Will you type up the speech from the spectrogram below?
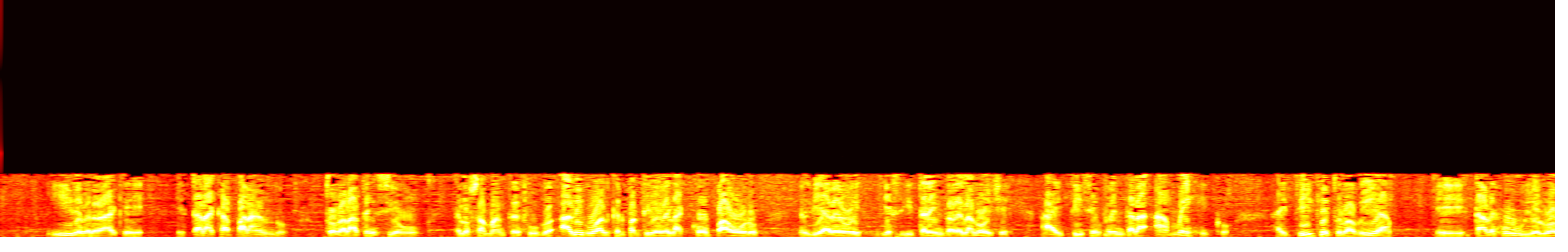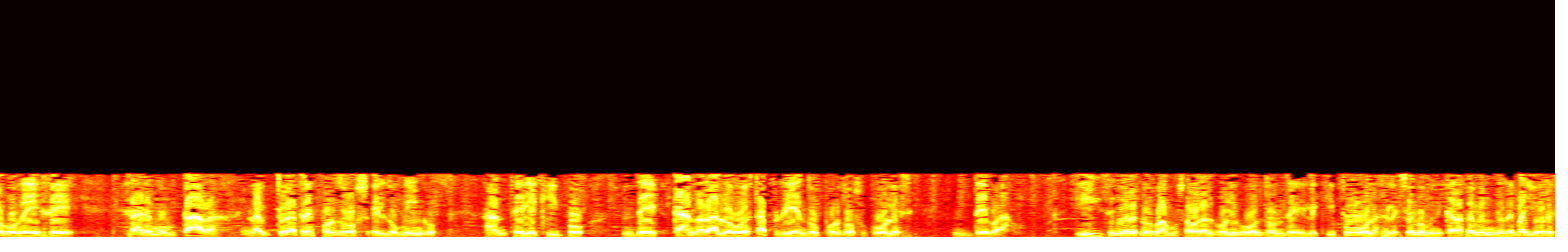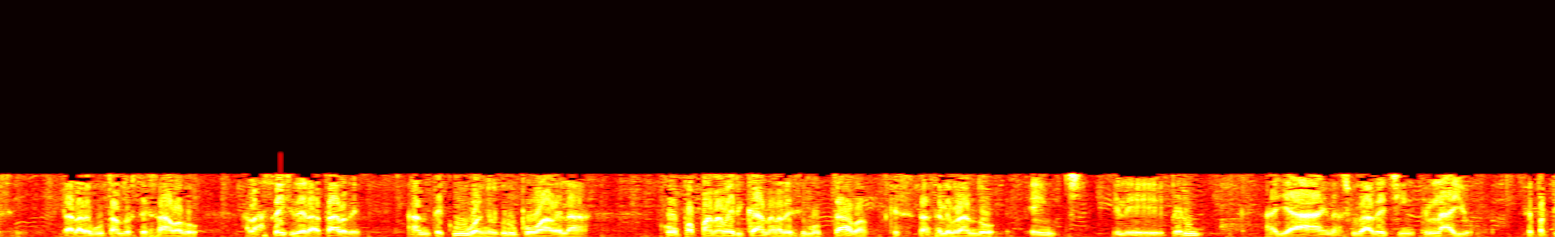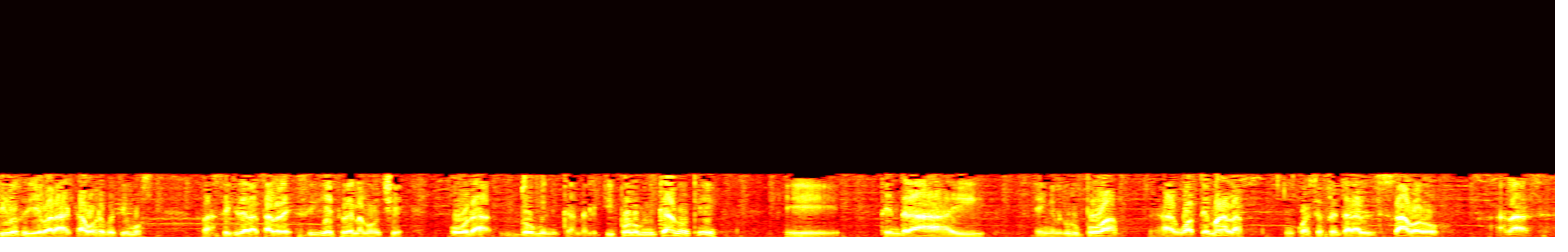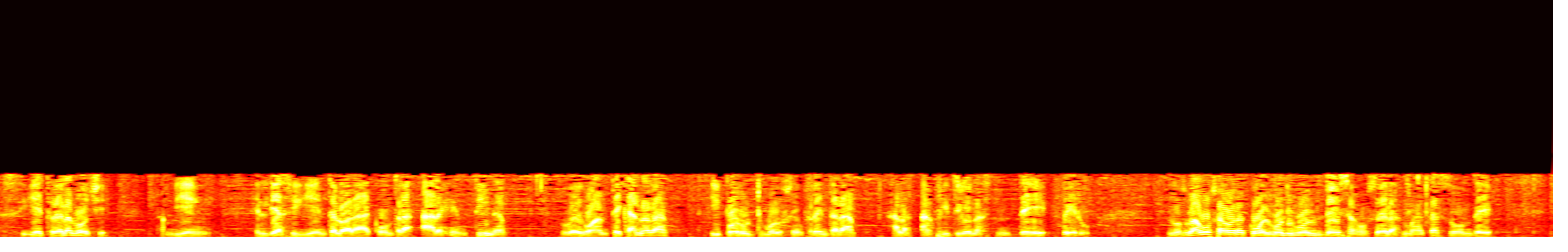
y de verdad que estará acaparando toda la atención de los amantes de fútbol, al igual que el partido de la Copa Oro el día de hoy, 10 y 30 de la noche, Haití se enfrentará a México. Haití que todavía eh, está de julio luego de ese, esa remontada en la victoria 3 por 2 el domingo ante el equipo de Canadá, luego estar perdiendo por dos goles debajo. Y señores, nos vamos ahora al voleibol, donde el equipo, la selección dominicana femenina de mayores, estará debutando este sábado a las 6 de la tarde ante Cuba en el grupo A de la Copa Panamericana, la decimoctava, que se está celebrando en el, Perú, allá en la ciudad de Chinclayo. Ese partido se llevará a cabo, repetimos, a las 6 de la tarde, 7 de la noche, hora dominicana. El equipo dominicano que eh, tendrá ahí en el grupo A a Guatemala, en cual se enfrentará el sábado a las 7 de la noche. También el día siguiente lo hará contra Argentina luego ante Canadá y por último los enfrentará a las anfitrionas de Perú. Nos vamos ahora con el voleibol de San José de las Matas, donde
